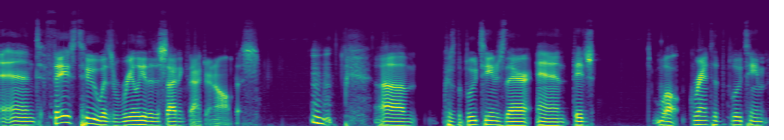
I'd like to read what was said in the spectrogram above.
and phase two was really the deciding factor in all of this. Mm-hmm. Um, because the blue team's there, and they just, well, granted, the blue team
